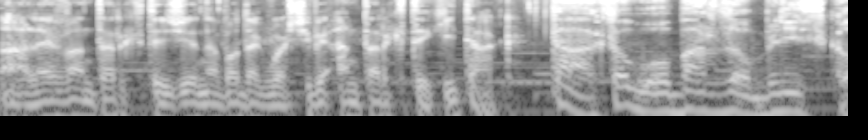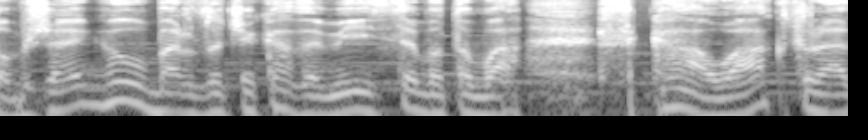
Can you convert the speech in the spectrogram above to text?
Ale w Antarktydzie, na wodach właściwie Antarktyki, tak. Tak, to było bardzo blisko brzegu, bardzo ciekawe miejsce, bo to była skała, która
